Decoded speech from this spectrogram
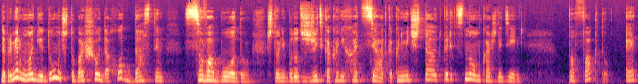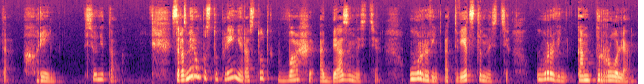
Например, многие думают, что большой доход даст им свободу, что они будут жить, как они хотят, как они мечтают перед сном каждый день. По факту это хрень. Все не так. С размером поступления растут ваши обязанности, уровень ответственности, уровень контроля.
